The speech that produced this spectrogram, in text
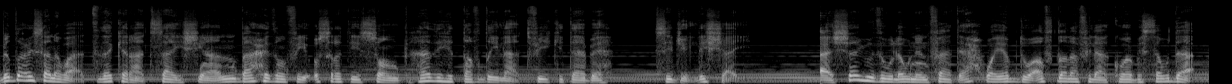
بضع سنوات ذكر تساي شيان باحث في أسرة سونغ هذه التفضيلات في كتابه سجل الشاي الشاي ذو لون فاتح ويبدو أفضل في الأكواب السوداء.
